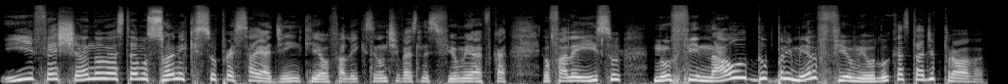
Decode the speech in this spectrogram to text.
E fechando, nós temos Sonic Super Saiyajin, que eu falei que se não tivesse nesse filme ia ficar. Eu falei isso no final do primeiro filme, o Lucas tá de prova.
